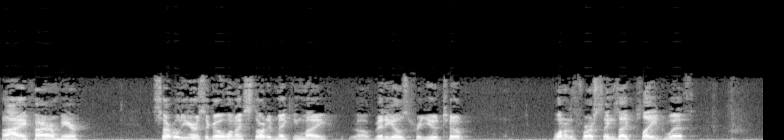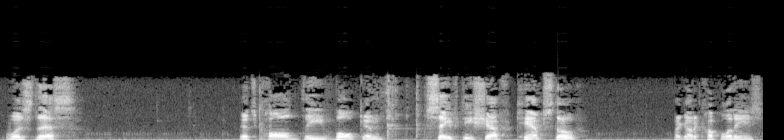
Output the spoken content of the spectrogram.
Hi, Hiram here. Several years ago when I started making my uh, videos for YouTube, one of the first things I played with was this. It's called the Vulcan Safety Chef Camp Stove. I got a couple of these.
